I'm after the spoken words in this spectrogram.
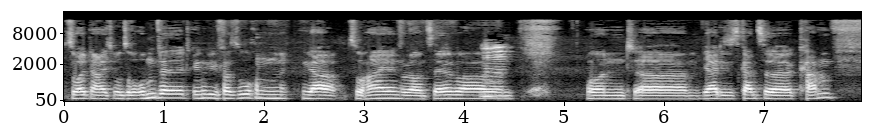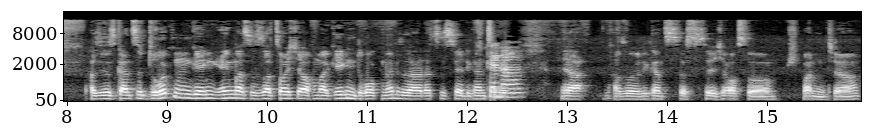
sollten eigentlich unsere Umwelt irgendwie versuchen, ja, zu heilen oder uns selber. Mhm. Und, und äh, ja, dieses ganze Kampf, also dieses ganze Drücken gegen irgendwas, das erzeugt ja auch mal Gegendruck, ne? Das ist ja die ganze. Genau. Ja, also die ganze, das sehe ich auch so spannend, ja.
